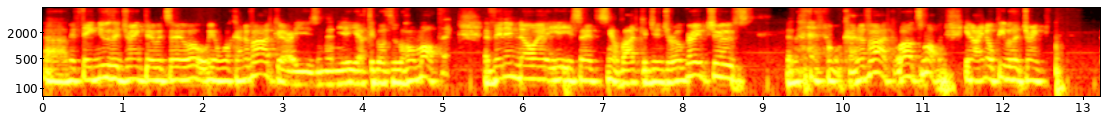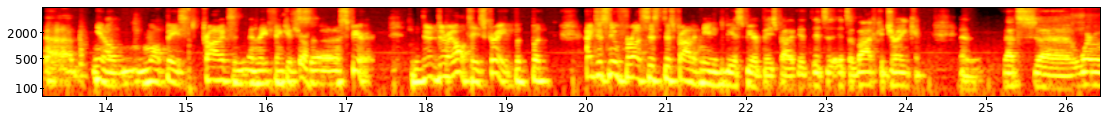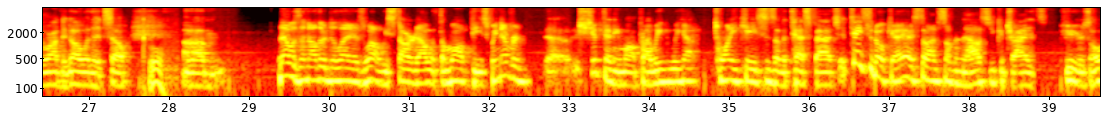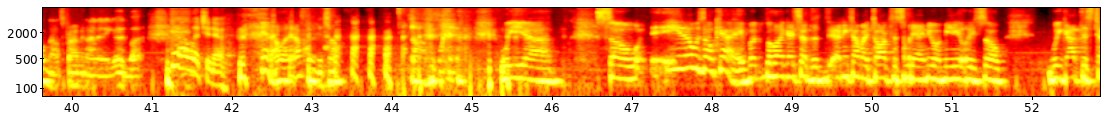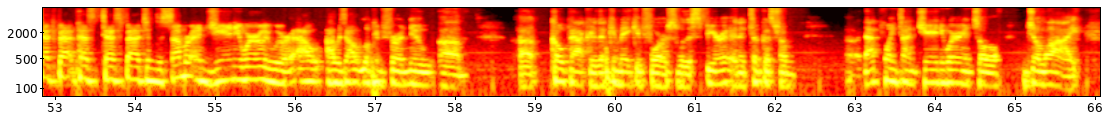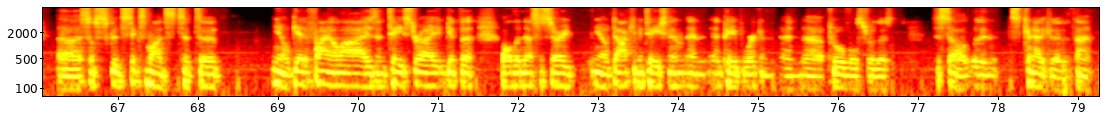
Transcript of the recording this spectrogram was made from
um, if they knew the drink, they would say, "Oh, you know, what kind of vodka are you using?" Then you, you have to go through the whole malt thing. If they didn't know it, you, you say it's you know vodka ginger ale grape juice. And then what kind of vodka? Well, it's malt. You know, I know people that drink, uh, you know, malt based products and, and they think it's uh, spirit. They're, they're, all taste great, but but I just knew for us this this product needed to be a spirit based product. It, it's a, it's a vodka drink, and and that's uh, where we wanted to go with it. So, Cool. um, that was another delay as well. We started out with the malt piece. We never uh, shipped any malt product. We, we got 20 cases of a test batch. It tasted okay. I still have some in the house. You could try it. It's a few years old now. It's probably not any good, but Yeah, I'll let you know. yeah, I'll, I'll send you some. Um, we uh, so you know it was okay, but but like I said, the, anytime I talked to somebody, I knew immediately. So we got this test batch, test batch in December and January. We were out. I was out looking for a new um, uh, co-packer that can make it for us with a spirit, and it took us from uh, that point in time, January until July. Uh, so it's good six months to, to you know get it finalized and taste right and get the all the necessary you know documentation and, and paperwork and, and uh, approvals for this to sell it within Connecticut at the time.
